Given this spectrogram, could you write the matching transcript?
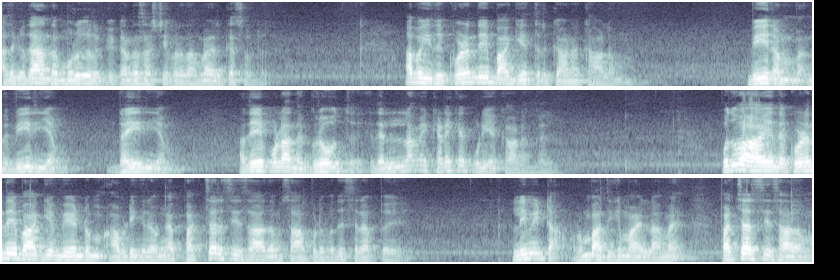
அதுக்கு தான் அந்த முருகருக்கு கந்த சஷ்டி விரதம்லாம் இருக்க சொல்கிறது அப்போ இது குழந்தை பாக்கியத்திற்கான காலம். வீரம் அந்த வீரியம் தைரியம் அதே போல் அந்த குரோத்து இதெல்லாமே கிடைக்கக்கூடிய காலங்கள். பொதுவாக இந்த குழந்தை பாக்கியம் வேண்டும் அப்படிங்கிறவங்க பச்சரிசி சாதம் சாப்பிடுவது சிறப்பு. லிமிட்டாக ரொம்ப அதிகமாக இல்லாமல் பச்சரிசி சாதம்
